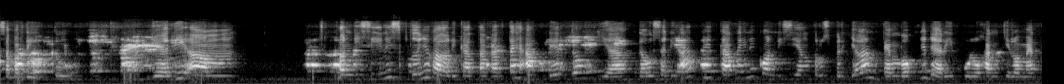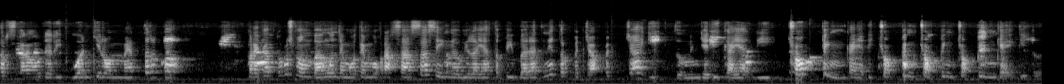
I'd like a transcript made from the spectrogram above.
Seperti itu. Jadi um, kondisi ini sebetulnya kalau dikatakan teh update dong. Ya nggak usah diupdate karena ini kondisi yang terus berjalan. Temboknya dari puluhan kilometer sekarang udah ribuan kilometer kok mereka terus membangun tembok-tembok raksasa sehingga wilayah tepi barat ini terpecah-pecah gitu menjadi kayak di chopping kayak di chopping chopping chopping kayak gitu.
